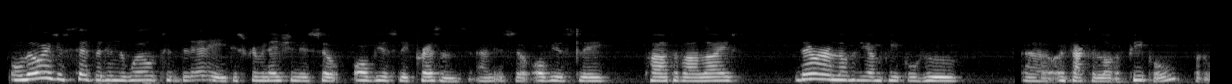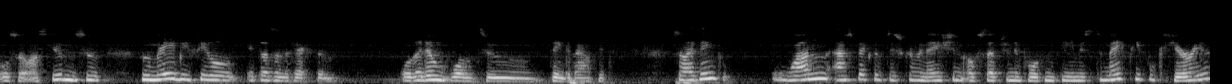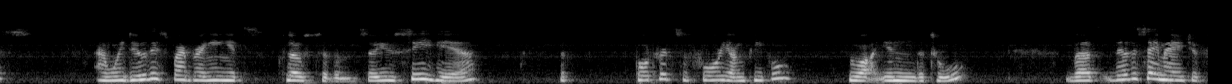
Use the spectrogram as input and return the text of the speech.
although I just said that in the world today discrimination is so obviously present and is so obviously part of our lives, there are a lot of young people who, uh, in fact a lot of people, but also our students who, who maybe feel it doesn't affect them or they don't want to think about it. So I think one aspect of discrimination of such an important theme is to make people curious and we do this by bringing it close to them. So you see here portraits of four young people who are in the tool but they're the same age of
